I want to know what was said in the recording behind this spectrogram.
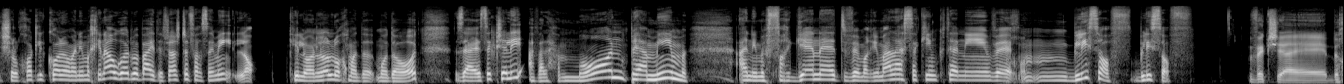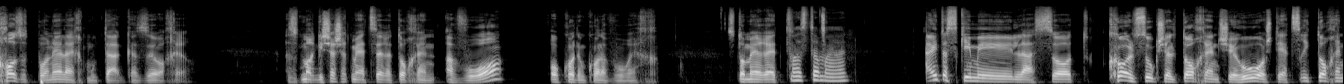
שולחות לי כל יום, אני מכינה עוגות בבית, אפשר שתפרסמי? לא. כאילו אני לא לוח מוד- מודעות, זה העסק שלי, אבל המון פעמים אני מפרגנת ומרימה לעסקים קטנים נכון. ובלי סוף, בלי סוף. וכשבכל זאת פונה אלייך מותג כזה או אחר, אז את מרגישה שאת מייצרת תוכן עבורו, או קודם כל עבורך? זאת אומרת, מה זאת אומרת? האם תסכימי לעשות כל סוג של תוכן שהוא, או שתייצרי תוכן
